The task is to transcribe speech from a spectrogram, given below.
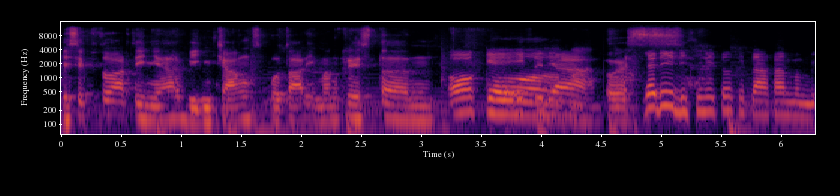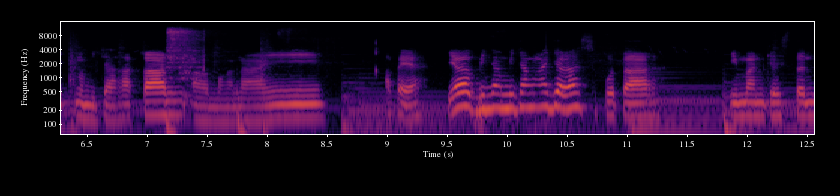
Basic itu artinya bincang seputar iman Kristen. Oke, Oh, itu dia. Wes. Jadi di sini tuh kita akan membi- membicarakan eh, mengenai apa ya? Ya bincang-bincang aja lah seputar iman Kristen.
